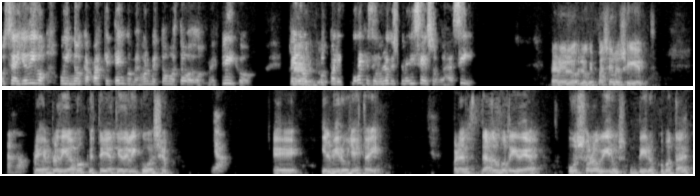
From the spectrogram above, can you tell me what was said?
O sea, yo digo, uy, no, capaz que tengo, mejor me tomo todo, me explico. Pero pareciera que según lo que usted me dice, eso no es así. Claro, lo, que pasa es lo siguiente. Por ejemplo, digamos que usted ya tiene la incubación. Ya. Eh, y el virus ya está ahí. Para darnos una idea, un solo virus, un virus como tal,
